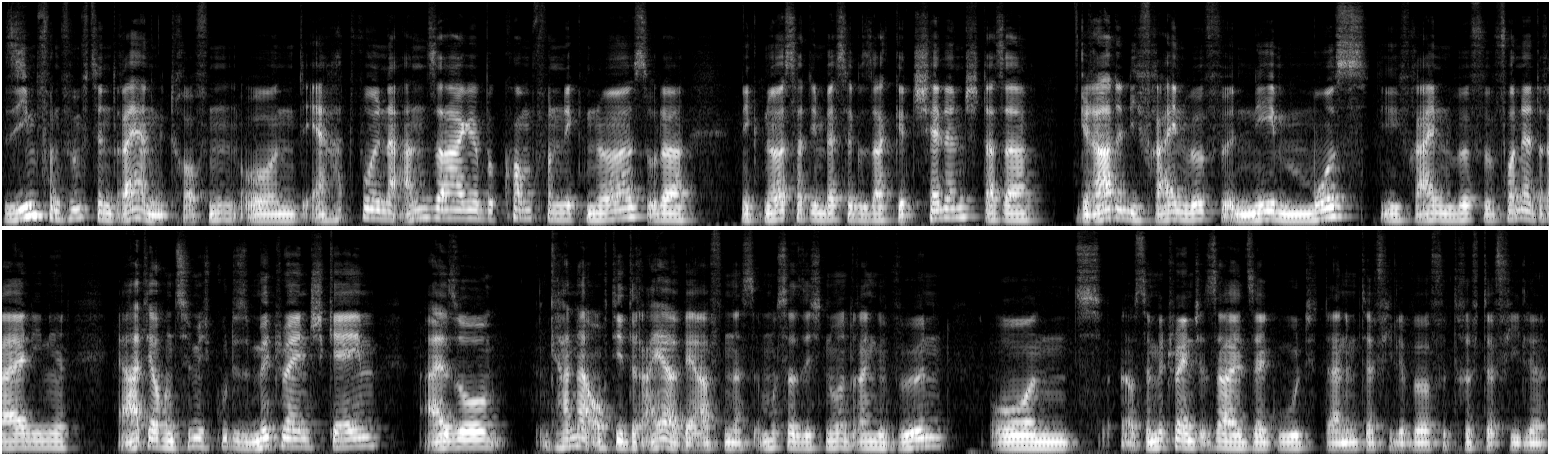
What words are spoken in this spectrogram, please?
7 von 15 Dreiern getroffen und er hat wohl eine Ansage bekommen von Nick Nurse oder Nick Nurse hat ihm besser gesagt gechallenged, dass er gerade die freien Würfe nehmen muss, die freien Würfe von der Dreierlinie. Er hat ja auch ein ziemlich gutes Midrange-Game also kann er auch die Dreier werfen. Das muss er sich nur dran gewöhnen. Und aus der Midrange ist er halt sehr gut. Da nimmt er viele Würfe, trifft er viele.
